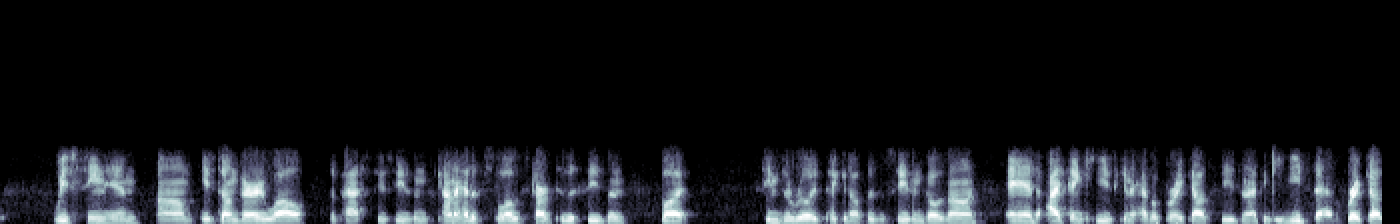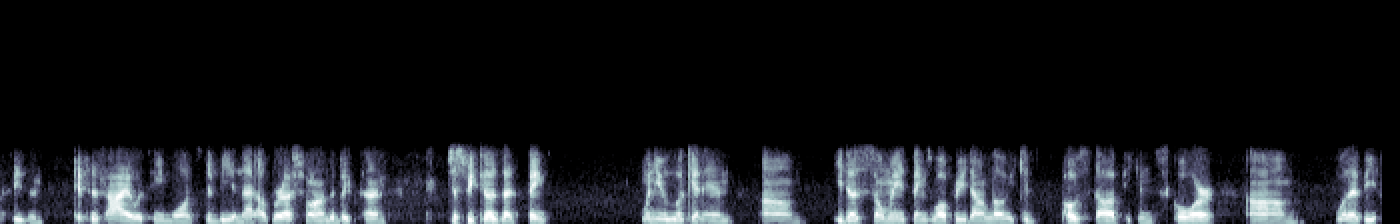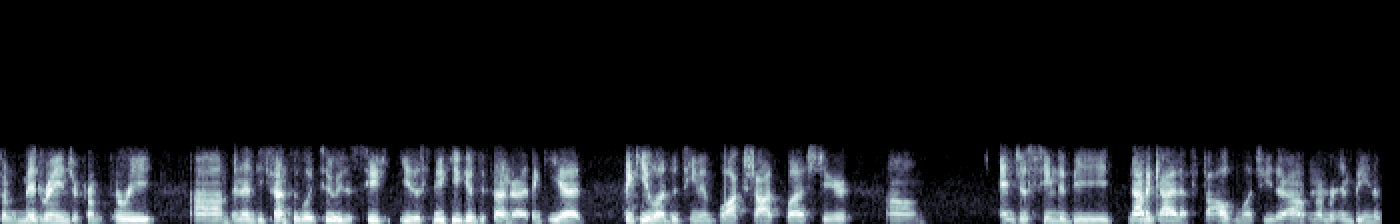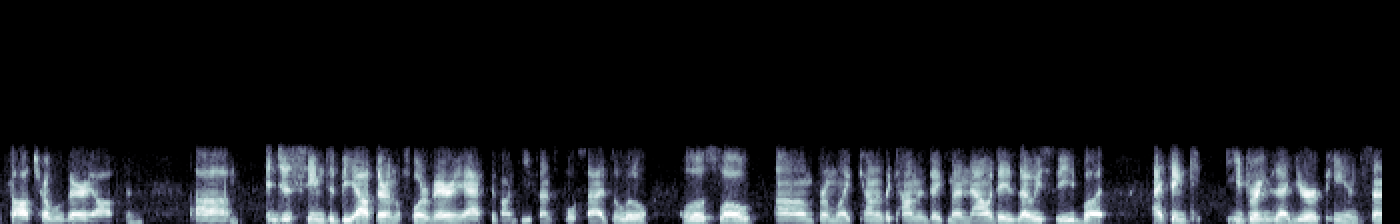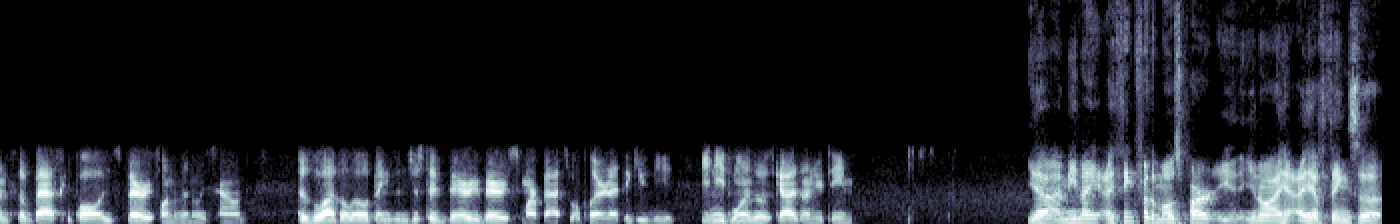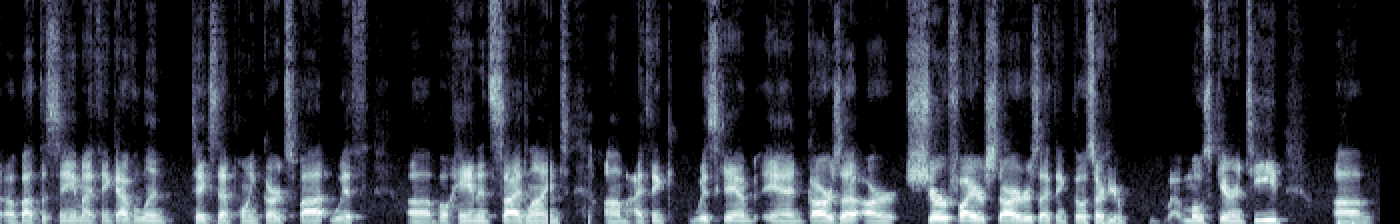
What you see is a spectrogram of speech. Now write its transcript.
we've seen him. Um, he's done very well the past two seasons. Kind of had a slow start to the season, but seems to really pick it up as the season goes on. And I think he's going to have a breakout season. I think he needs to have a breakout season if this Iowa team wants to be in that upper echelon of the Big Ten. Just because I think when you look at him, um, he does so many things well for you down low. He can post up, he can score, um, whether it be from the mid range or from three. Um, and then defensively too, he's a he's a sneaky good defender. I think he had, I think he led the team in block shots last year, um, and just seemed to be not a guy that fouled much either. I don't remember him being in foul trouble very often, um, and just seemed to be out there on the floor, very active on defense, both sides. A little a little slow um, from like kind of the common big men nowadays that we see, but I think he brings that European sense of basketball. He's very fundamentally sound does a lot of the little things and just a very very smart basketball player. And I think you need you need one of those guys on your team. Yeah, I mean, I, I think for the most part, you, know, I, I have things uh, about the same. I think Evelyn takes that point guard spot with uh, Bohannon sidelined. Um, I think Wieskamp and Garza are surefire starters. I think those are your most guaranteed. Um,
